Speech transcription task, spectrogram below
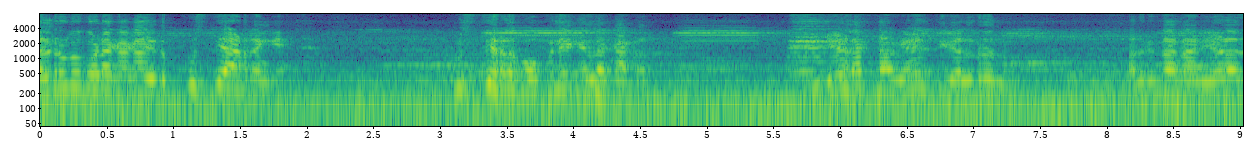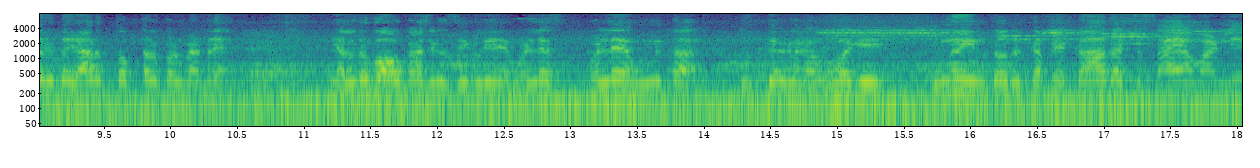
ಎಲ್ರಿಗೂ ಕೊಡೋಕ್ಕಾಗಲ್ಲ. ಇದು ಕುಸ್ತಿ ಆಡ್ದಂಗೆ. ಕುಸ್ತಿ ಒಬ್ಬನೇ ಗೆಲ್ಲಕ್ಕಾಗಲ್ಲ ಹೇಳಕ್ ನಾವು ಹೇಳ್ತೀವಿ ಎಲ್ರೂ ಅದರಿಂದ ನಾನು ಹೇಳೋದ್ರಿಂದ ಯಾರು ತಪ್ಪು ತಳ್ಕೊಂಡ್ಬೇಡ್ರಿ ಎಲ್ರಿಗೂ ಅವಕಾಶಗಳು ಸಿಗಲಿ, ಒಳ್ಳೆ ಒಳ್ಳೆ ಉನ್ನತ ಅವ್ರು ಹೋಗಿ ಇನ್ನೂ ಇಂಥದಕ್ಕೆ ಬೇಕಾದಷ್ಟು ಸಹಾಯ ಮಾಡಲಿ.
